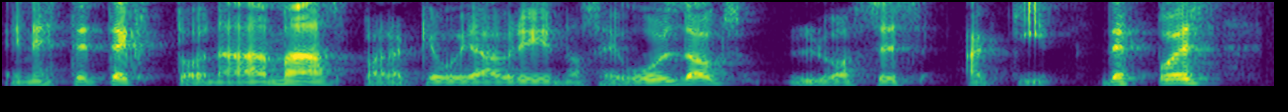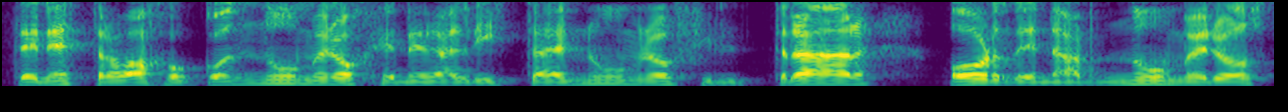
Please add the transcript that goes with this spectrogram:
en este texto nada más, ¿para qué voy a abrir, no sé, Google Docs? Lo haces aquí. Después tenés trabajo con números, generar lista de números, filtrar, ordenar números,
